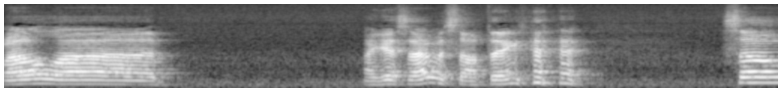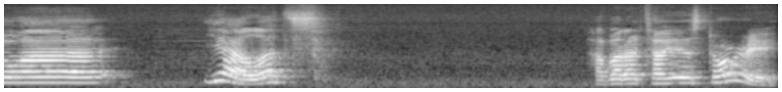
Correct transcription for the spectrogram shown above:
Well, uh, I guess that was something. so, uh, yeah, let's, how about I tell you a story?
